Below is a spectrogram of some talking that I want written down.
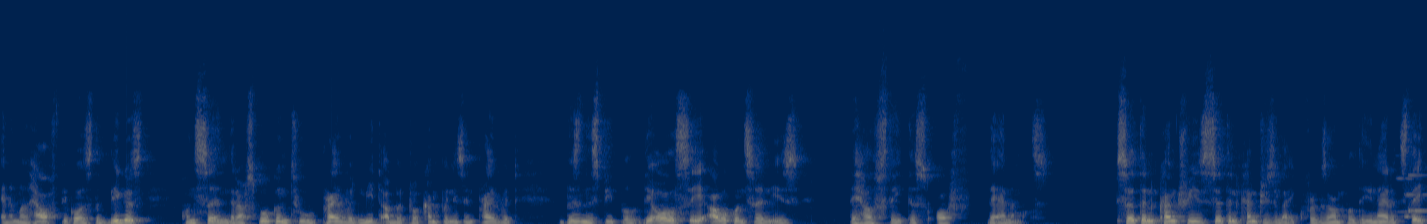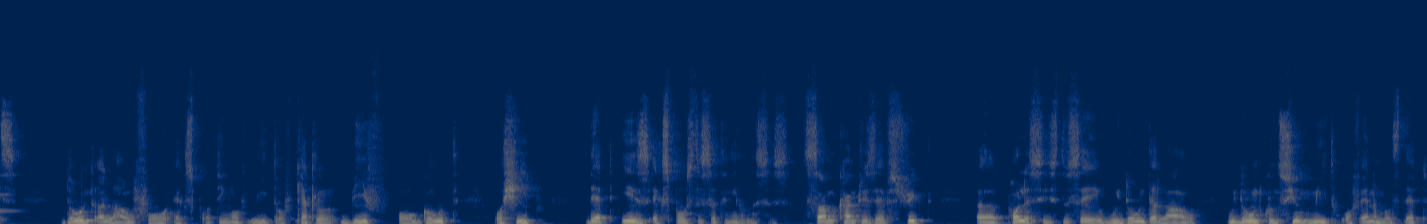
animal health. Because the biggest concern that I've spoken to private meat abattoir companies and private business people, they all say our concern is the health status of the animals. Certain countries, certain countries like, for example, the United States, don't allow for exporting of meat of cattle, beef or goat or sheep that is exposed to certain illnesses. Some countries have strict uh, policies to say we don't allow, we don't consume meat of animals that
